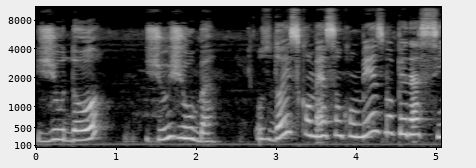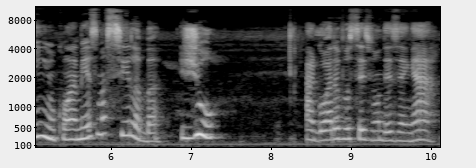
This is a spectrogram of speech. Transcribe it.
judô, jujuba. Os dois começam com o mesmo pedacinho, com a mesma sílaba, ju. Agora vocês vão desenhar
